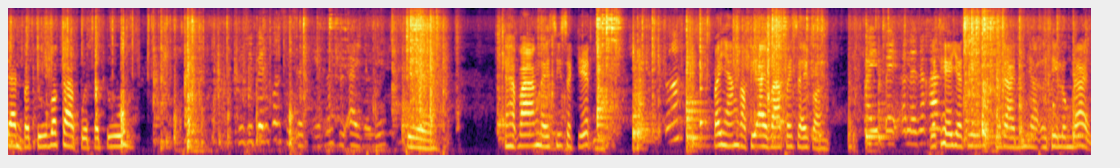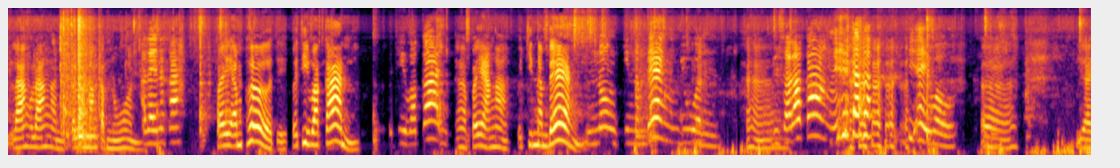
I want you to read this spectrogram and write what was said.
ยานประตูบ่กล้าเปิดประตูหนูสิเป็นคนสีสะเก็ดนั่นสิไอ้เดี๋ยวนี้เจ้อะวางเลยสิสะเก็ตน่ะเออไปยังกับพี่ไอ้วางไปใส่ก่อนไปไปอะไรนะอย่าคะเทอย่าเทลูกเสียดายน้ำยาเออเทลงได้ล้างล้างอันกระมังกับนวลอะไรนะคะไปอำเภอติไปที่วาก้านไปที่ว่าก้านอ่าไปยังอะ ไปกินน้ำแดงน้องกินน้ำแดงอยวนอ่าอยู่สารกลางนี่ที่ไอ้เว้าเออ พี่ไอ้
